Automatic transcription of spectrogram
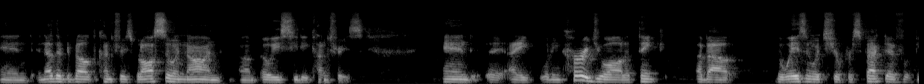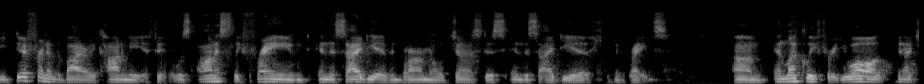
and in other developed countries, but also in non-OECD um, countries. And I would encourage you all to think about the ways in which your perspective would be different of the bioeconomy if it was honestly framed in this idea of environmental justice, in this idea of human rights. Um, and luckily for you all, that,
